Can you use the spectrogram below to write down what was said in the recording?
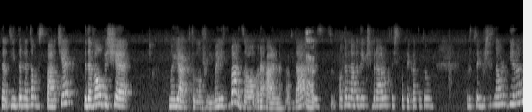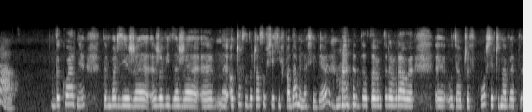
to to internetowe wsparcie wydawałoby się, no jak to możliwe, jest bardzo realne, prawda? Tak. Jest, potem nawet jak się w realu ktoś spotyka, to to po prostu jakby się znał wiele lat. Dokładnie, tym bardziej, że, że widzę, że y, od czasu do czasu w sieci wpadamy na siebie, te osoby, które brały y, udział czy w kursie, czy nawet y,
